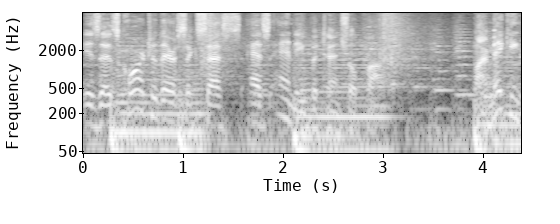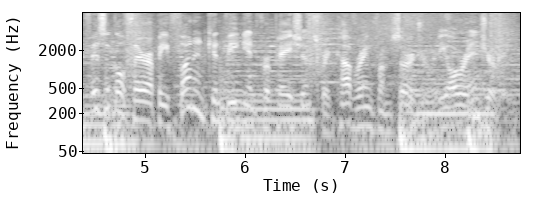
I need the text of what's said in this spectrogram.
is as core to their success as any potential product. By making physical therapy fun and convenient for patients recovering from surgery or injury,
